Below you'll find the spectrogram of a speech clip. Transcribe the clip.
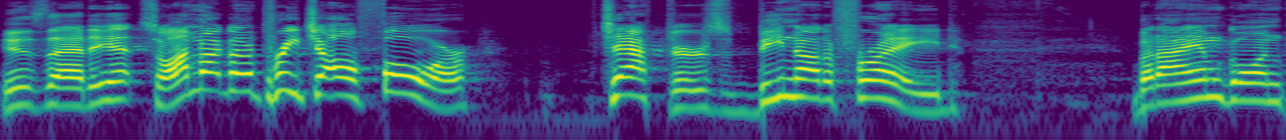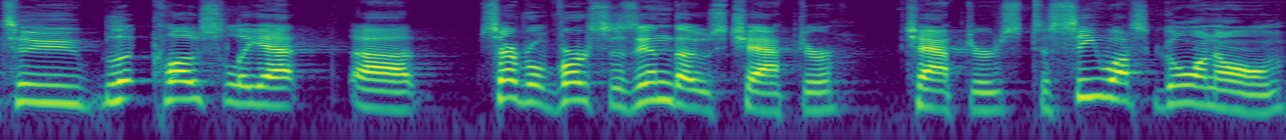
Is that it? So I'm not going to preach all four chapters, be not afraid, but I am going to look closely at uh, several verses in those chapter, chapters to see what's going on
